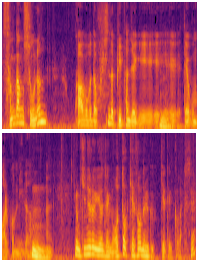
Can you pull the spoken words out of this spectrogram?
상당수는 과거보다 훨씬 더 비판적이 음. 되고 말 겁니다. 음. 그럼 김유로 위원장님 어떻게 선을 긋게 될 것 같으세요?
